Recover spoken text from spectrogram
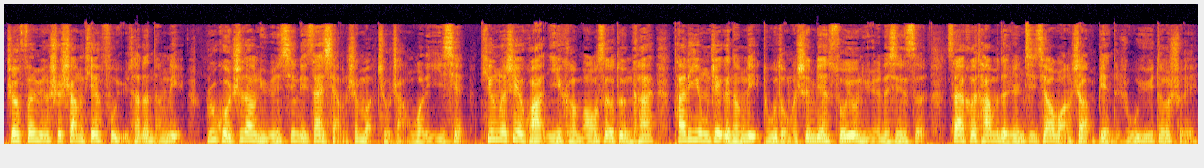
这分明是上天赋予他的能力。如果知道女人心里在想什么，就掌握了一切。”听了这话，尼克茅塞顿开。他利用这个能力读懂了身边所有女人的心思，在和他们的人际交往上变得如鱼得水，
